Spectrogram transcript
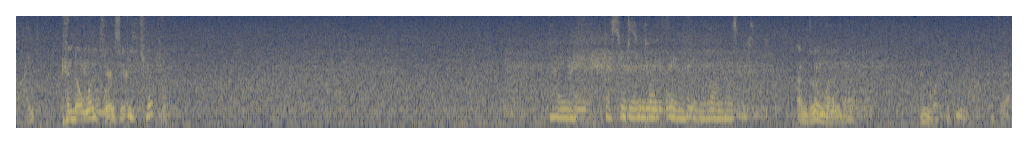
fight, and no one cares if you kill them. I guess you're doing the right thing for the wrong reason. I'm doing what I want. And what could be wrong with that?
